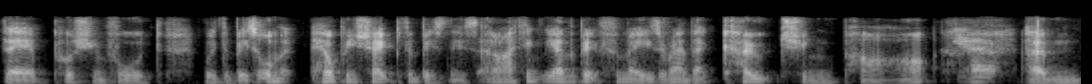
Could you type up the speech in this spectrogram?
They're pushing forward with the business or helping shape the business. And I think the other bit for me is around that coaching part. Yeah. Um,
